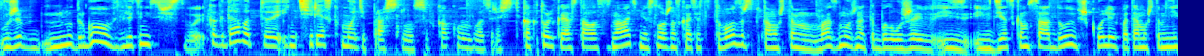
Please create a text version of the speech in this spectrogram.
уже ну, другого для тебя не существует. Когда вот э, интерес к моде проснулся? В каком возрасте? Как только я стала осознавать, мне сложно сказать этот возраст, потому что, возможно, это было уже и, и в детском саду, и в школе, потому что мне,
